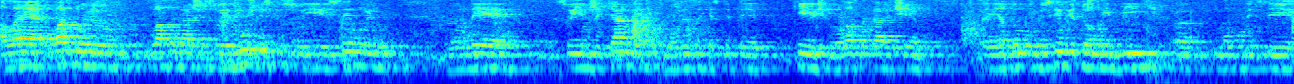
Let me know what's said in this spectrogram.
але власною, власне кажучи, своєю мужністю, своєю силою вони своїм життям змогли захистити Київщину. Власне кажучи, е, я думаю, всім відомий бій е, на вулиці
